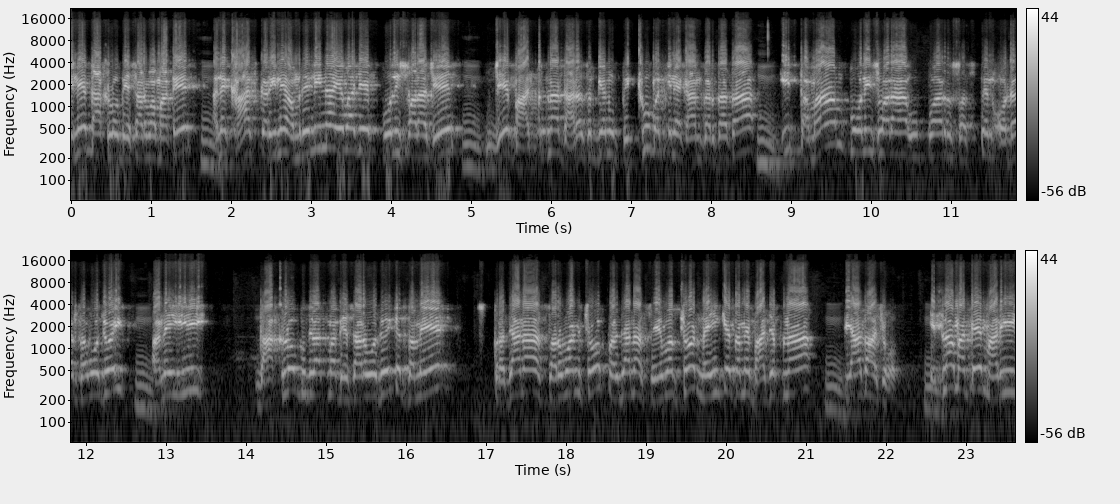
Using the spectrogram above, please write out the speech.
એને દાખલો બેસાડવા માટે અને ખાસ કરીને અમરેલીના એવા જે પોલીસવાળા છે જે ભાજપના ધારાસભ્યનું પીઠું બનીને કામ કરતા હતા. એ તમામ પોલીસવાળા ઉપર સસ્પેન્ડ ઓર્ડર થવો જોઈએ અને ઈ દાખલો ગુજરાતમાં બેસાડવો જોઈએ કે તમે પ્રજાના સર્વન્ટ છો પ્રજાના સેવક છો નહીં કે તમે ભાજપના. પ્યાદા છો એટલા માટે મારી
